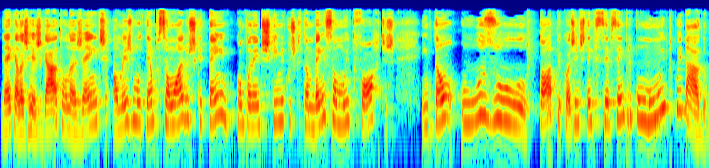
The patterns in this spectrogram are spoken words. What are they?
né, que elas resgatam na gente, ao mesmo tempo são óleos que têm componentes químicos que também são muito fortes. Então, o uso tópico a gente tem que ser sempre com muito cuidado.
